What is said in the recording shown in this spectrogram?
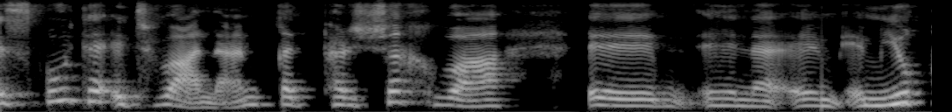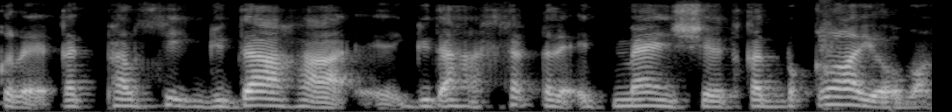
اسقوطة اتوالا قد برشخوا ميقرأ قد بلخي جداها جداها ثقل اتمانشت قد بقرايو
